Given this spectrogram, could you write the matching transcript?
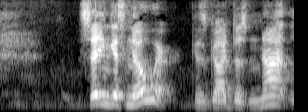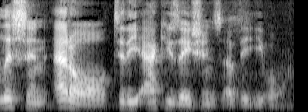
Satan gets nowhere because God does not listen at all to the accusations of the evil one.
